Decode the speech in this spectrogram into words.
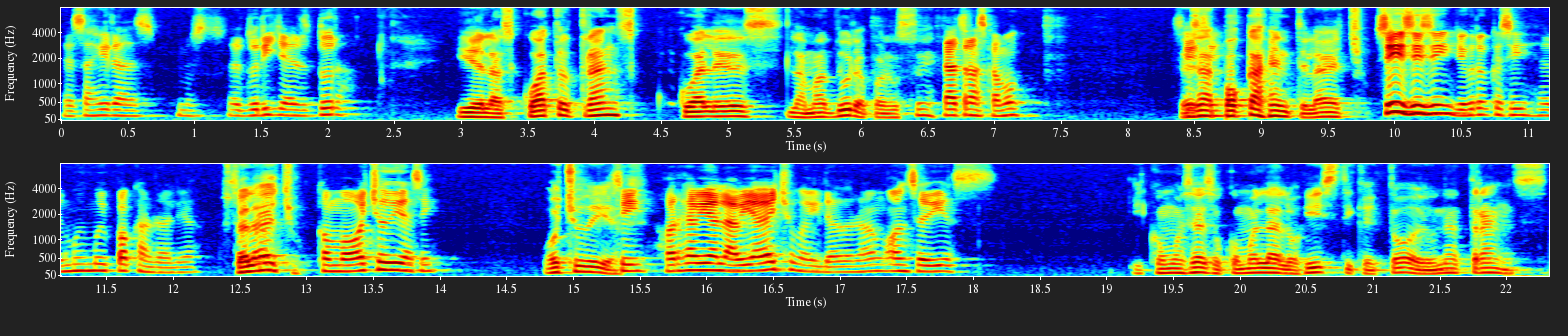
Esa gira es, durilla, es dura. ¿Y de las cuatro trans, cuál es la más dura para usted? La Transcamuc. Esa poca gente la ha hecho. Sí, sí, sí, yo creo que sí. Es muy, muy poca en realidad. ¿Usted la ha hecho? Como ocho días, sí. ¿Ocho días? Sí, Jorge había, la había hecho y le duraron once días. ¿Y cómo es eso? ¿Cómo es la logística y todo de una trans?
